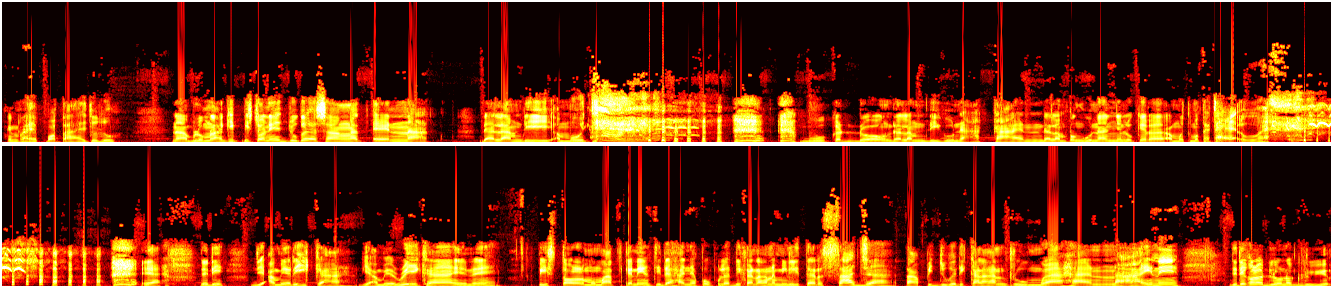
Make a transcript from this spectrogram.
Kan repot aja tuh. Nah, belum lagi pistolnya juga sangat enak dalam diemut. Bukan dong dalam digunakan, dalam penggunaannya lu kira emut-emut tete lu. ya. Jadi di Amerika, di Amerika ini pistol mematikan ini tidak hanya populer di kalangan militer saja, tapi juga di kalangan rumahan. Nah, ini. Jadi kalau di luar negeri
